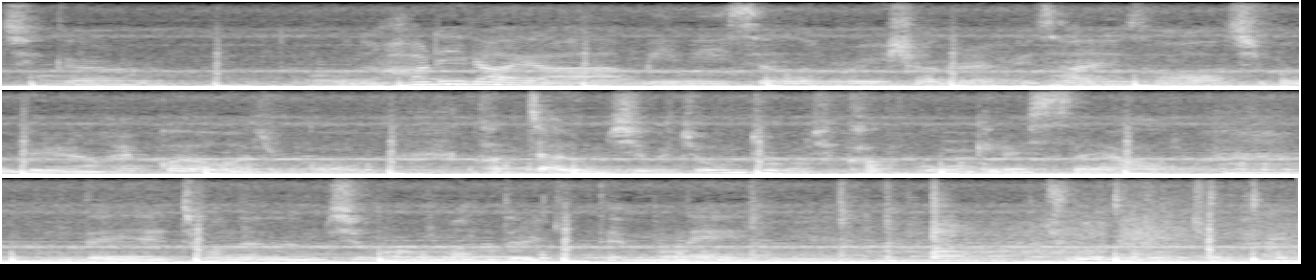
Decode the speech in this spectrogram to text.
지금 오늘 할이라야 미니 셀러브레이션을 회사에서 직원들이랑 할 거여가지고 각자 음식을 조금 조금씩 갖고 오기로 했어요. 근데 저는 음식을 못 만들기 때문에 주문이겠죠.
